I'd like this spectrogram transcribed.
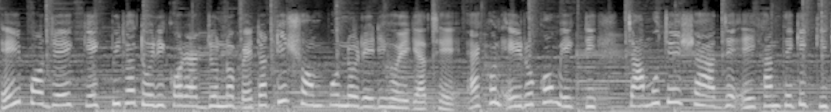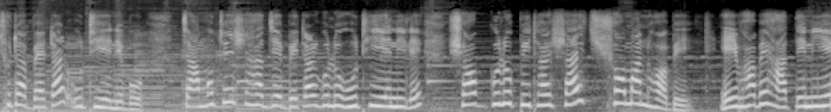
এই পর্যায়ে কেক পিঠা তৈরি করার জন্য ব্যাটারটি সম্পূর্ণ রেডি হয়ে গেছে। এখন এইরকম একটি চামচের সাহায্যে এইখান থেকে কিছুটা ব্যাটার উঠিয়ে নেব। চামচের সাহায্যে ব্যাটারগুলো উঠিয়ে নিলে সবগুলো পিঠার সাইজ সমান হবে। এইভাবে হাতে নিয়ে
